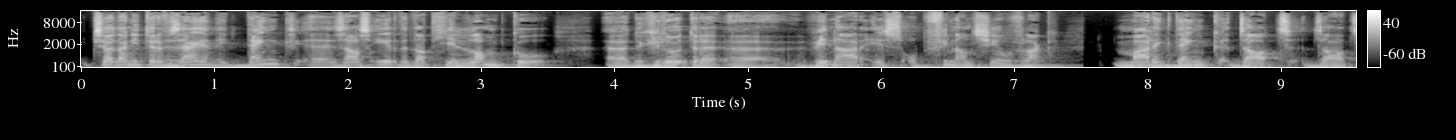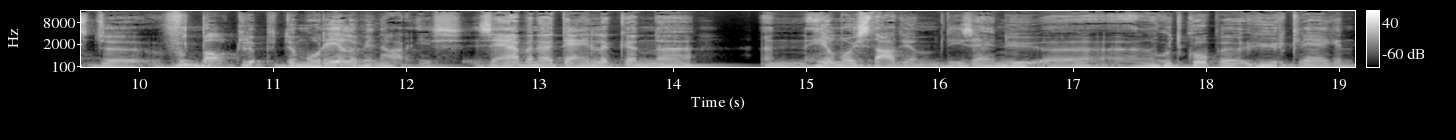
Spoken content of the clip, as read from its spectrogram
ik zou dat niet durven zeggen. Ik denk uh, zelfs eerder dat Gelamco de grotere winnaar is op financieel vlak. Maar ik denk dat, dat de voetbalclub de morele winnaar is. Zij hebben uiteindelijk een een heel mooi stadium die zij nu uh, een goedkope huur krijgen.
